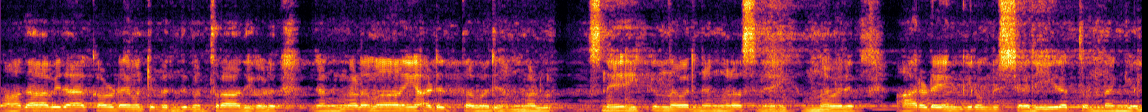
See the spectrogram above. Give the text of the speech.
മാതാപിതാക്കളുടെയോ മറ്റു ബന്ധുമിത്രാദികൾ ഞങ്ങളുമായി അടുത്തവർ ഞങ്ങൾ സ്നേഹിക്കുന്നവർ ഞങ്ങളെ സ്നേഹിക്കുന്നവർ. ആരുടെയെങ്കിലും ശരീരത്തുണ്ടെങ്കിൽ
